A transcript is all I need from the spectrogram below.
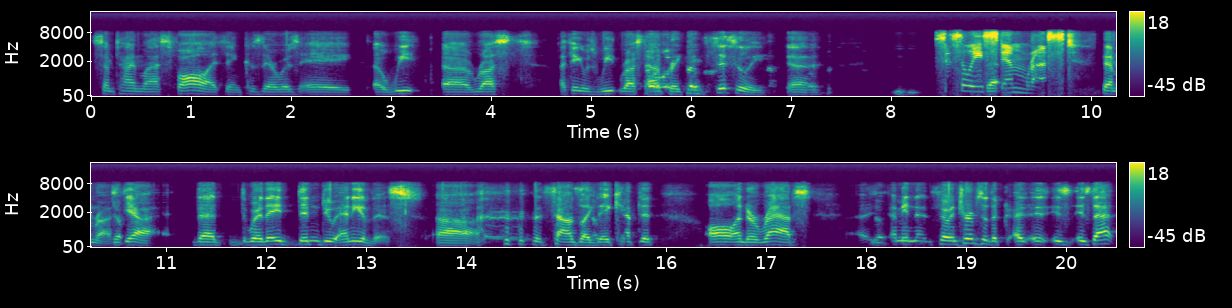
sometime last fall, I think, because there was a, a wheat uh, rust, I think it was wheat rust That outbreak in Sicily, uh, Sicily That- stem rust. stem rust, Yep. yeah, that where they didn't do any of this. Uh, it sounds like they kept it all under wraps. Yep. I mean, so in terms of the, uh, is is that?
